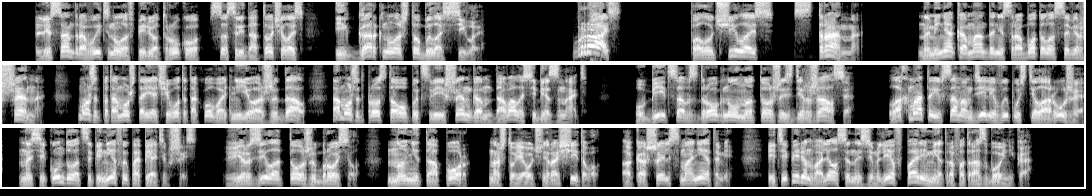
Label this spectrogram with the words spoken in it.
Лиссандра вытянула вперед руку, сосредоточилась и гаркнула, что было силы. «Брось!» Получилось странно. На меня команда не сработала совершенно. Может, потому что я чего-то такого от нее ожидал, а может, просто опыт с Вейшенгом давал о себе знать. Убийца вздрогнул, но тоже сдержался. Лохматый в самом деле выпустил оружие, на секунду оцепенев и попятившись. Верзила тоже бросил, но не топор, на что я очень рассчитывал, а кошель с монетами, и теперь он валялся на земле в паре метров от разбойника.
